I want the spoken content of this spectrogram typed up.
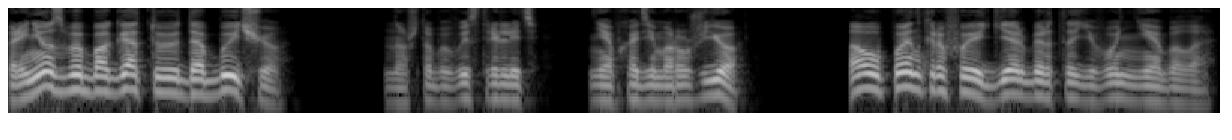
принес бы богатую добычу, но чтобы выстрелить, необходимо ружье, а у Пенкрофа и Герберта его не было.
